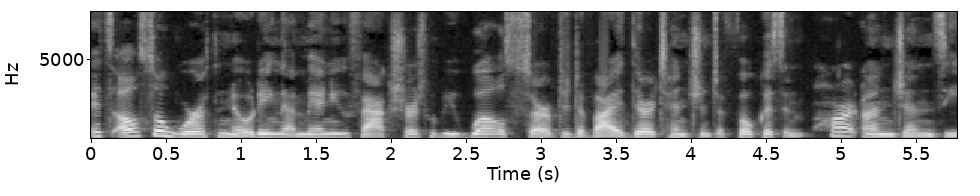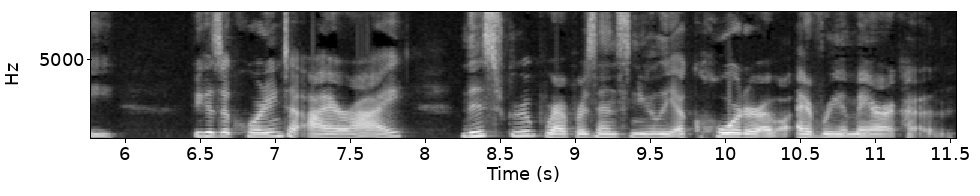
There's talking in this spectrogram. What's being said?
It's also worth noting that manufacturers would be well served to divide their attention to focus in part on Gen Z, because according to IRI, this group represents nearly a quarter of every American,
